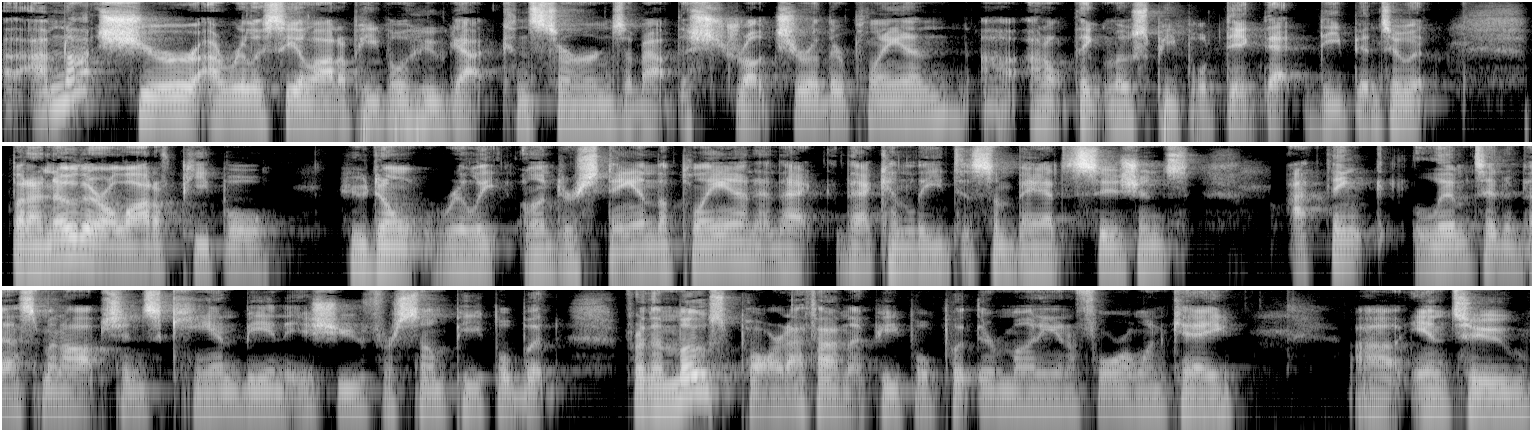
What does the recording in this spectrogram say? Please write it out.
I, am not sure. I really see a lot of people who've got concerns about the structure of their plan. Uh, I don't think most people dig that deep into it, but I know there are a lot of people who don't really understand the plan, and that that can lead to some bad decisions. I think limited investment options can be an issue for some people, but for the most part, I find that people put their money in a 401k uh, into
